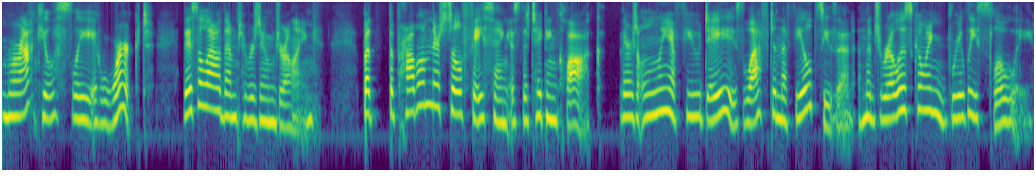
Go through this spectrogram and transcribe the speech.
miraculously, it worked. This allowed them to resume drilling. But the problem they're still facing is the ticking clock. There's only a few days left in the field season, and the drill is going really slowly.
